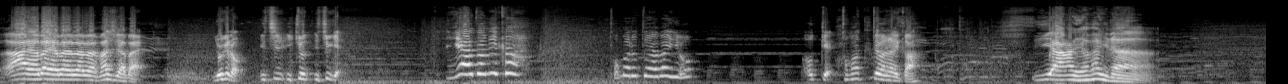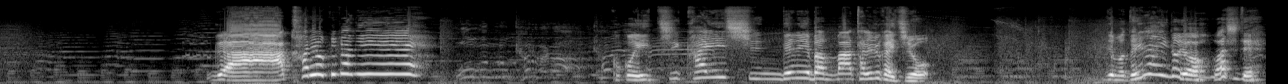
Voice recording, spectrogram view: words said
あー、やばいやばいやばいやばい。マジやばい。よけろ。一、一、一、一、いや、ダメか。止まるとやばいよ。オッケー、止まってはないか。いやー、やばいなうわー、火力がねー。ここ1回心出れば、まあ足りるか、一応。でも出ないのよ、マジで。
